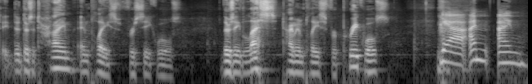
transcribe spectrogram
th- th- there's a time and place for sequels. There's a less time and place for prequels, Yeah, I'm. I'm.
